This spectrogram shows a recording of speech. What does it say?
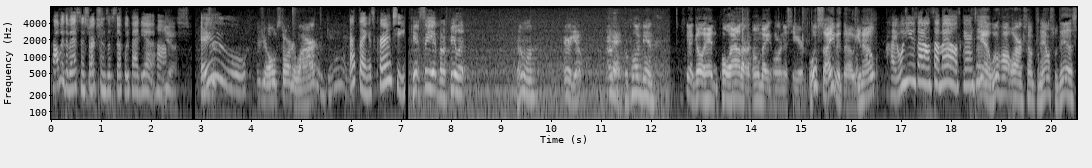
Probably the best instructions of stuff we've had yet, huh? Yes. Ooh, Here's your old starter wire. that thing is crunchy. Can't see it, but I feel it. Come on. There we go. Okay, we're plugged in. Just gonna go ahead and pull out our homemade harness here. We'll save it though, you know? Hey, we'll use that on something else, guaranteed. Yeah, we'll hotwire something else with this.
